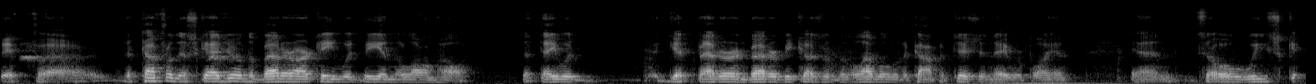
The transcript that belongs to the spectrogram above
if uh, the tougher the schedule, the better our team would be in the long haul. That they would get better and better because of the level of the competition they were playing, and so we sk-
